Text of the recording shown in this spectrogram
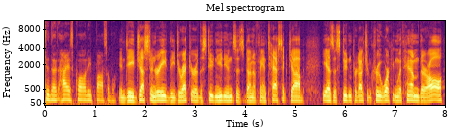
to the highest quality possible. Indeed. Justin Reed, the director of the student unions, has done a fantastic job. He has a student production crew working with him. They're all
